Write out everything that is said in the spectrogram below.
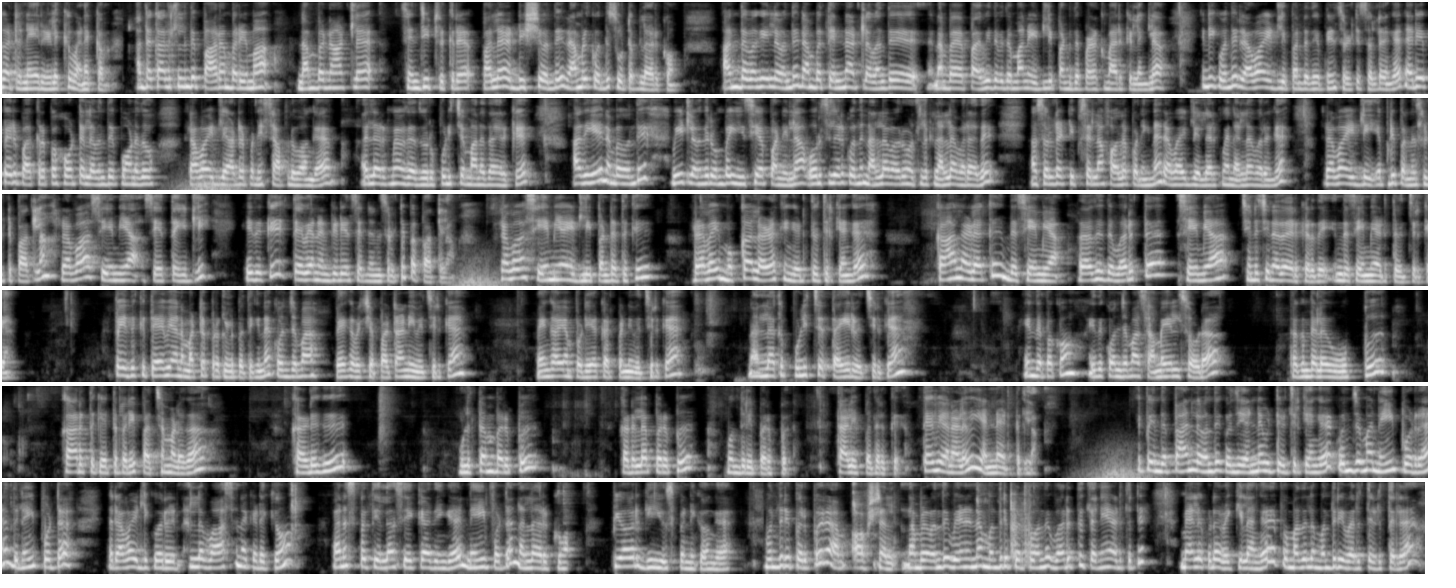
பூங்காற்று நேயர்களுக்கு வணக்கம். அந்த காலத்துலேருந்து பாரம்பரியமாக நம்ம நாட்டில் செஞ்சிட்டு இருக்கிற பல டிஷ் வந்து நம்மளுக்கு வந்து சூட்டபிளாக இருக்கும். அந்த வகையில் வந்து நம்ம தென்னாட்டில் வந்து நம்ம ப வித விதமான இட்லி பண்ணுறது பழக்கமாக இருக்கு இல்லைங்களா? இன்றைக்கி வந்து ரவா இட்லி பண்ணுறது அப்படின்னு சொல்லிட்டு சொல்கிறாங்க நிறைய பேர் பார்க்குறப்ப ஹோட்டலில் வந்து போனதும் ரவா இட்லி ஆர்டர் பண்ணி சாப்பிடுவாங்க. எல்லாருக்குமே அது அது ஒரு பிடிச்சமானதாக இருக்குது அதையே நம்ம வந்து வீட்டில் வந்து ரொம்ப ஈஸியாக பண்ணிடலாம். ஒரு சிலருக்கு வந்து நல்லா வரும் ஒரு சிலருக்கு நல்லா வராது. நான் சொல்கிற டிப்ஸ் எல்லாம் ஃபாலோ பண்ணிங்கன்னா ரவா இட்லி எல்லாருக்குமே நல்லா வருங்க. ரவா இட்லி எப்படி பண்ண சொல்லிட்டு பார்க்கலாம். ரவா சேமியா சேர்த்த இட்லி. இதுக்கு தேவையான இன்க்ரீடியன்ஸ் என்னன்னு சொல்லிட்டு இப்போ பார்க்கலாம். ரவா சேமியா இட்லி பண்ணுறதுக்கு ரவை முக்கால் அழகு இங்கே எடுத்து வச்சுருக்கேங்க. கால் அழகு இந்த சேமியா. அதாவது இந்த வறுத்த சேமியா சின்ன சின்னதாக இருக்கிறது இந்த சேமியா எடுத்து வச்சுருக்கேன். இப்போ இதுக்கு தேவையான மற்ற பொருட்கள் பார்த்திங்கன்னா கொஞ்சமாக வேக வச்ச பட்டாணி வச்சுருக்கேன். வெங்காயம் பொடியாக கட் பண்ணி வச்சுருக்கேன். நல்லாக்க புளிச்ச தயிர் வச்சுருக்கேன். இந்த பக்கம் இது கொஞ்சமாக சமையல் சோடா தகுந்தளவு உப்பு காரத்துக்கு ஏற்றபடி பச்சை மிளகா கடுகு உளுத்தம்பருப்பு கடலைப்பருப்பு முந்திரி பருப்பு தாளிப்பதற்கு. தேவையான அளவு எண்ணெய் எடுத்துக்கலாம். இப்போ இந்த பேனில் வந்து கொஞ்சம் எண்ணெய் விட்டு வச்சுருக்கேங்க. கொஞ்சமாக நெய் போடுறேன். இந்த நெய் போட்டால் ரவா இட்லிக்கு ஒரு நல்ல வாசனை கிடைக்கும். வனஸ்பத்தி எல்லாம் சேர்க்காதீங்க. நெய் போட்டால் நல்லாயிருக்கும் பியூர் கீ யூஸ் பண்ணிக்கோங்க. முந்திரி பருப்பு ஆப்ஷனல் நம்ம வந்து வேணும்னா முந்திரி பருப்பை வந்து வறுத்து தனியாக எடுத்துட்டு மேலே கூட வைக்கலாங்க. இப்போ முதல்ல முந்திரி வறுத்து எடுத்துடுறேன்.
